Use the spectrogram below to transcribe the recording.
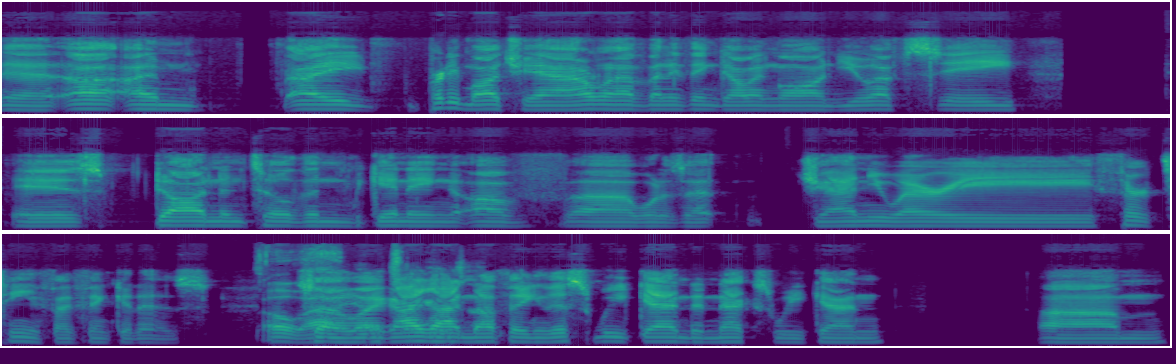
yeah. Uh, I'm. I pretty much. Yeah, I don't have anything going on. UFC is done until the beginning of uh, what is it? January thirteenth, I think it is. Oh wow. so yeah, like, I got nothing this weekend and next weekend. Um,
